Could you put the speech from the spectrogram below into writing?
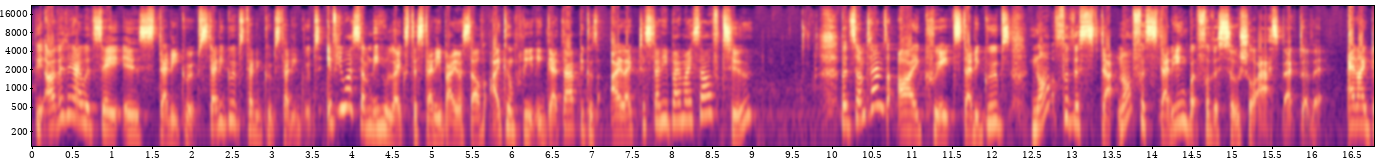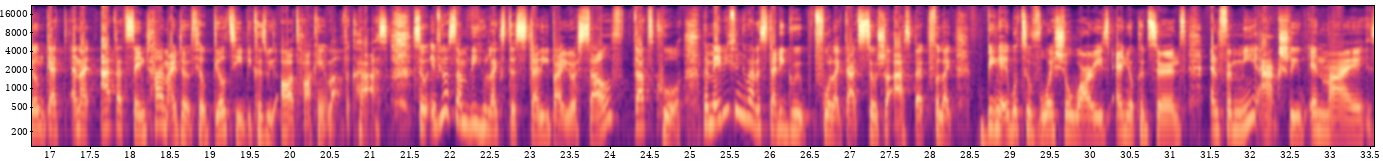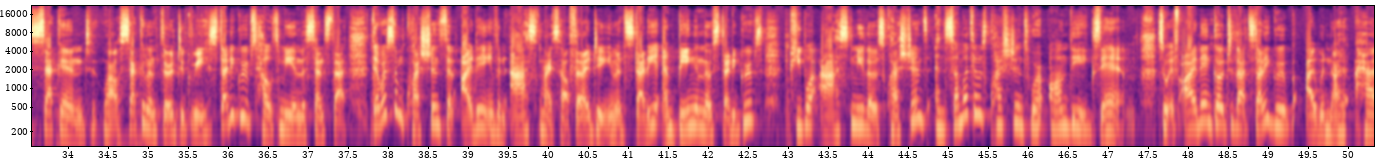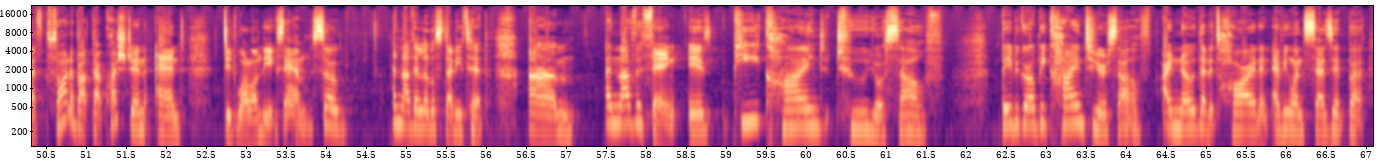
The other thing I would say is study groups. Study groups, study groups, study groups. If you are somebody who likes to study by yourself, I completely get that because I like to study by myself too. But sometimes I create study groups not for the stu- not for studying but for the social aspect of it and I don't get, and I, at that same time, I don't feel guilty because we are talking about the class. So if you're somebody who likes to study by yourself, that's cool. But maybe think about a study group for like that social aspect, for like being able to voice your worries and your concerns. And for me, actually, in my second, wow, second and third degree, study groups helped me in the sense that there were some questions that I didn't even ask myself, that I didn't even study. And being in those study groups, people asked me those questions, and some of those questions were on on the exam. So if I didn't go to that study group, I would not have thought about that question and did well on the exam. So another little study tip. Um, another thing is be kind to yourself. Baby girl, be kind to yourself. I know that it's hard and everyone says it, but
